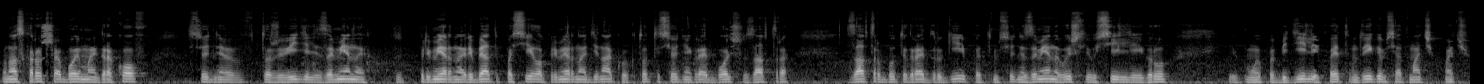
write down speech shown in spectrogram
У нас хорошая обойма игроков. Сегодня тоже видели замены. Примерно ребята по силам примерно одинаковые. Кто-то сегодня играет больше, завтра, завтра будут играть другие. Поэтому сегодня замены вышли, усилили игру. И мы победили, поэтому двигаемся от матча к матчу.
